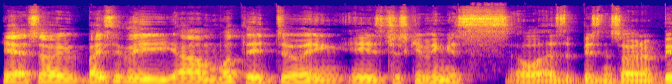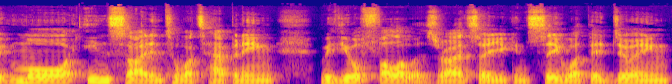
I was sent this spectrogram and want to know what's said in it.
Yeah, so basically, um, what they're doing is just giving us, or as a business owner, a bit more insight into what's happening with your followers, right? So you can see what they're doing,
